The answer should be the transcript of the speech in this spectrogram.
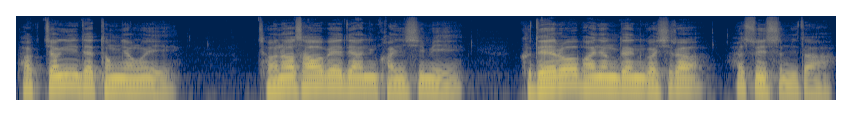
박정희 대통령의 전화 사업에 대한 관심이 그대로 반영된 것이라 할 수 있습니다.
